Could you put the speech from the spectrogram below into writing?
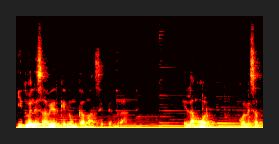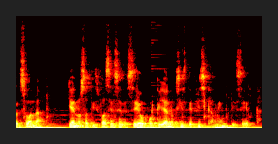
y duele saber que nunca más se tendrá. El amor con esa persona ya no satisface ese deseo porque ya no existe físicamente cerca.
